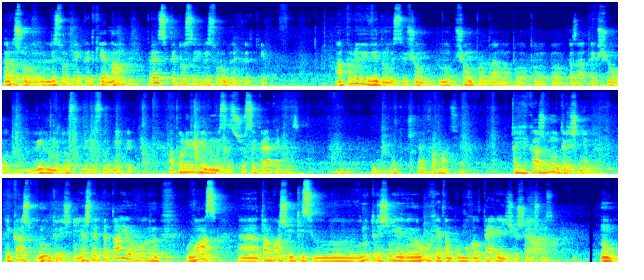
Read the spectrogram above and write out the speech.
Хорошо, лісорубні квитки. Нам, в принципі, досить лісорубних квитків. А польові відомості, в чому, ну, в чому проблема по- по- показати, якщо от в вільному доступі лісорубні квитки? А польові відомості це що секрет якийсь? Ну, Внутрішня інформація. Та яка ж внутрішня? Яка ж внутрішня? Я ж не питаю у вас е, там ваші якісь внутрішні рухи там по бухгалтерії чи ще щось. Ну,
